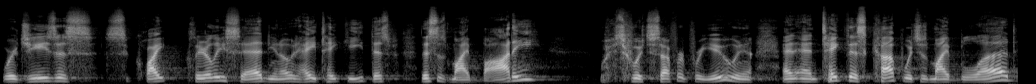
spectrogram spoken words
where Jesus quite clearly said, you know, hey, take, eat, this, this is my body which, which suffered for you, and, and, and take this cup, which is my blood,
